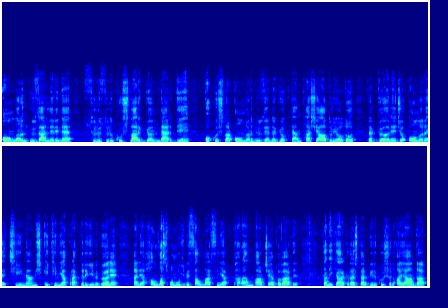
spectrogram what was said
Onların üzerlerine sürü sürü kuşlar gönderdi. O kuşlar onların üzerine gökten taş yağdırıyordu ve böylece onları çiğnenmiş ekin yaprakları gibi böyle hani hallaç pamuğu gibi sallarsın ya paramparça yapıverdi. Tabii ki arkadaşlar bir kuşun ayağında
